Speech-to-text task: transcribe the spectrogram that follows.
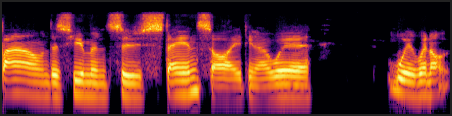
bound as humans to stay inside. You know, we're we're we're not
